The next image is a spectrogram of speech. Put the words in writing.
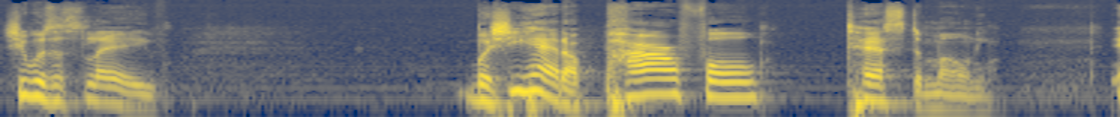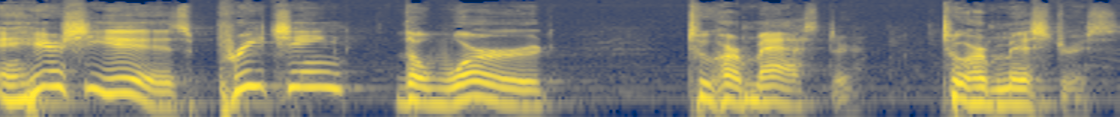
she was a slave. But she had a powerful testimony. And here she is preaching the word to her master, to her mistress.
